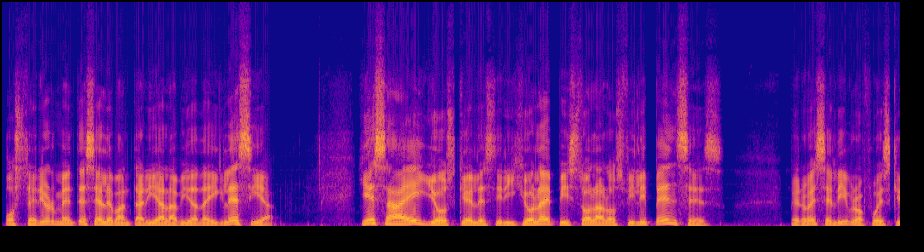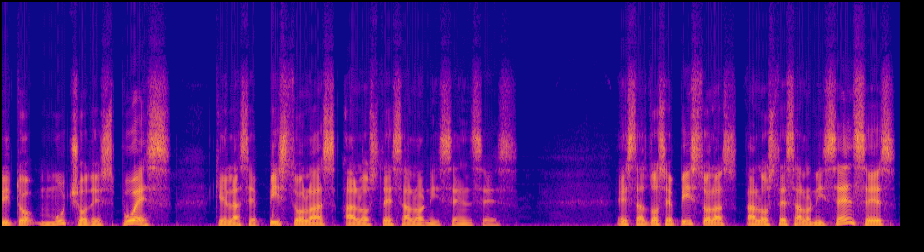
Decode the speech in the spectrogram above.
posteriormente se levantaría la vida de iglesia. Y es a ellos que les dirigió la epístola a los filipenses. Pero ese libro fue escrito mucho después que las epístolas a los tesalonicenses. Estas dos epístolas a los tesalonicenses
